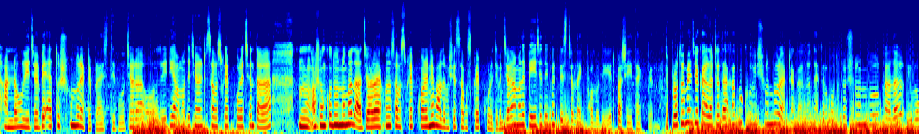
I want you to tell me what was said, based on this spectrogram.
ঠান্ডা হয়ে যাবে। এত সুন্দর একটা প্রাইস দেবো। যারা অলরেডি আমাদের চ্যানেলটা সাবস্ক্রাইব করেছেন, তারা অসংখ্য ধন্যবাদ। আর যারা এখনও সাবস্ক্রাইব করেনি ভালোবেসে সাবস্ক্রাইব করে দেবেন। যারা আমাদের পেজে দেখবেন পেজটা লাইক ফলো দিয়ে এর পাশেই থাকবেন। প্রথমে যে কালারটা দেখাবো, খুবই সুন্দর একটা কালার দেখেন কতটা সুন্দর কালার এবং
